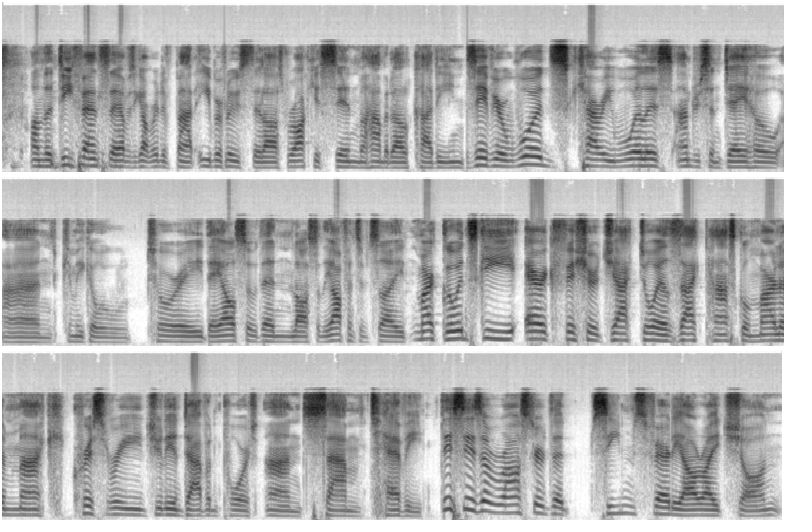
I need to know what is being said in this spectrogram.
on the defense, they obviously got rid of Matt Eberflus. They lost Rock Ya-Sin, Mohamed Al-Quadin, Xavier Woods, Khari Willis, Andrew Sendejo, and Kemoko Turay. They also then lost on the offensive side Mark Glowinski, Eric Fisher, Jack Doyle, Zach Pascal, Marlon Mack, Chris Reed, Julian Davenport, and Sam Tevi. This is a roster that seems fairly alright, Sean.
